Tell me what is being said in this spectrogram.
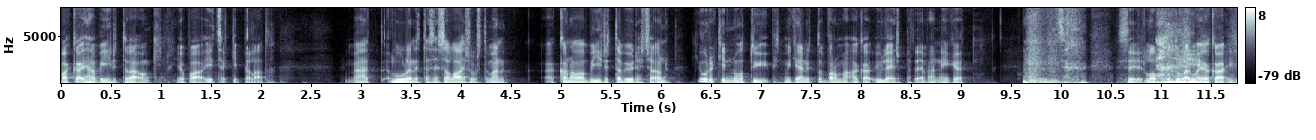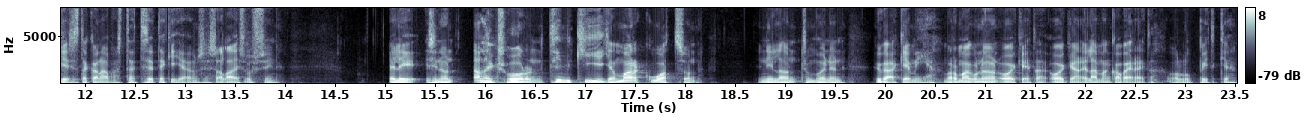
vaikka ihan viihdyttävä onkin, jopa itsekin pelata. Mä luulen, että se salaisuus tämän kanavan viihdyttävyydessä on juurikin nuo tyypit, mikä nyt on varmaan aika yleispätevä niin se lopputulema joka ikisestä kanavasta, että se tekijä on se salaisuus siinä. Eli siinä on Alex Horn, Tim Key ja Mark Watson. Ja niillä on semmoinen hyvä kemia. Varmaan kun ne on oikeita, oikean elämän kavereita ollut pitkään.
